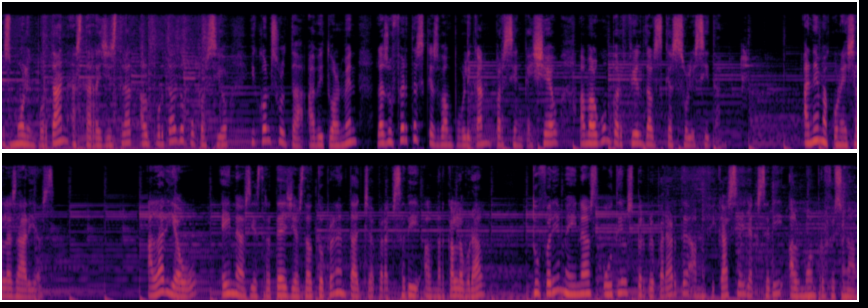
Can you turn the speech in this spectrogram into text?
És molt important estar registrat al portal d'ocupació i consultar habitualment les ofertes que es van publicant per si encaixeu amb algun perfil dels que es sol·liciten. Anem a conèixer les àrees. A l'àrea 1, eines i estratègies d'autoaprenentatge per accedir al mercat laboral, t'oferim eines útils per preparar-te amb eficàcia i accedir al món professional.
